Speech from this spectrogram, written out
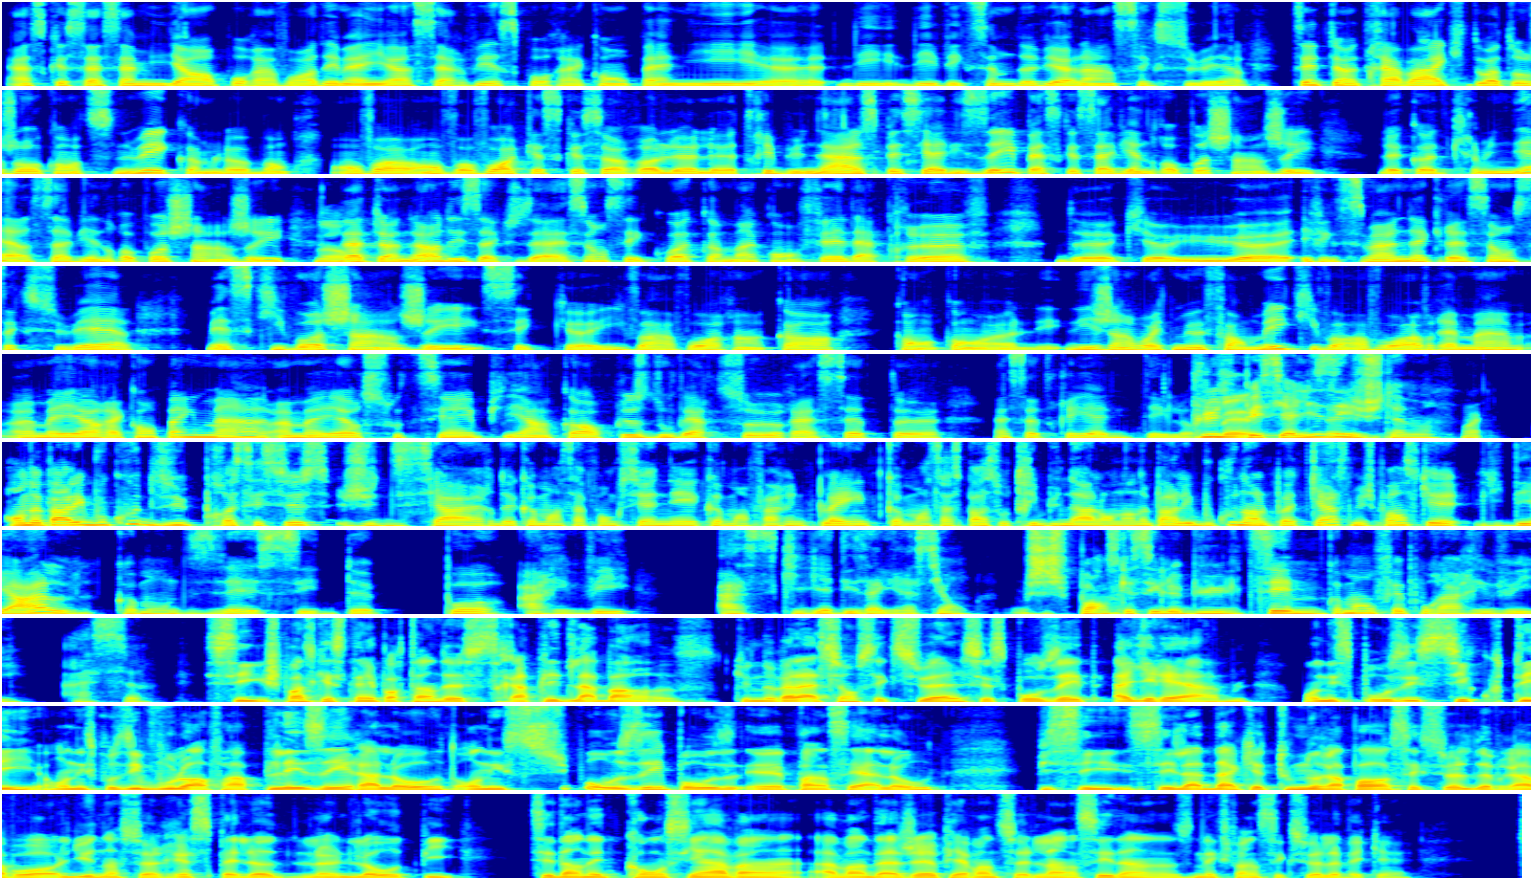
à ce que ça s'améliore pour avoir des meilleurs services pour accompagner euh, les, les victimes de violences sexuelles. C'est un travail qui doit toujours continuer, comme là, bon, on va, on va voir qu'est-ce que sera le, le tribunal spécialisé parce que ça ne viendra pas changer le code criminel. Ça ne viendra pas changer Non. la teneur des accusations. C'est quoi? Comment qu'on fait la preuve de, qu'il y a eu euh, effectivement une agression sexuelle? Mais ce qui va changer, c'est qu'il va y avoir encore, qu'on, qu'on- les les gens vont être mieux formés, qu'il va y avoir vraiment un meilleur accompagnement, un meilleur soutien, puis encore plus d'ouverture à cette, euh, à cette réalité-là. Plus spécialisé, justement. Ouais. On a parlé beaucoup du processus judiciaire, de comment ça fonctionnait, comment faire une plainte, comment ça se passe au tribunal. On en a parlé beaucoup dans le podcast, mais je pense que l'idéal, comme on disait, c'est de pas arriver à ce qu'il y ait des agressions. Je pense que c'est le but ultime. Comment on fait pour arriver à je pense que c'est important de se rappeler de la base, qu'une relation sexuelle, c'est supposé être agréable, on est supposé s'écouter, on est supposé vouloir faire plaisir à l'autre, on est supposé euh, penser à l'autre. Puis c'est, là-dedans que tous nos rapports sexuels devraient avoir lieu, dans ce respect-là l'un de l'autre, puis c'est d'en être conscient avant, avant d'agir, puis avant de se lancer dans une expérience sexuelle avec euh,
